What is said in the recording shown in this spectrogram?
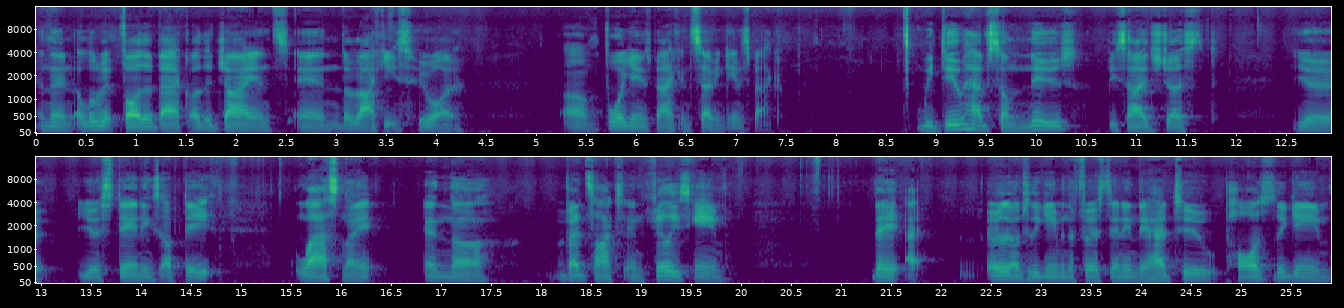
And then a little bit farther back are the Giants and the Rockies, who are um, four games back and seven games back. We do have some news besides just your your standings update. Last night in the Red Sox and Phillies game, they early on to the game in the first inning they had to pause the game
